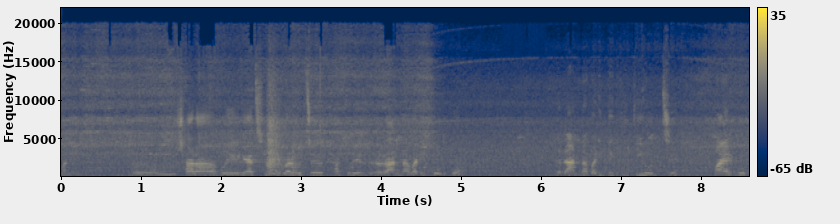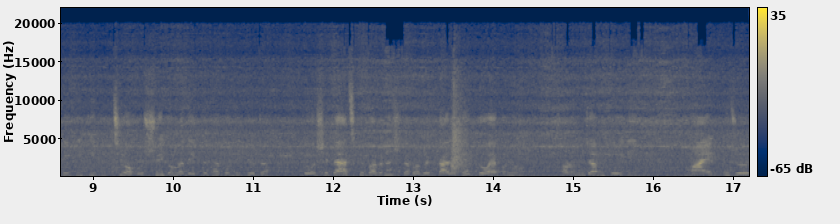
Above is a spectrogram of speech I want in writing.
মানে সারা হয়ে গেছে। এবার হচ্ছে ঠাকুরের রান্নাবাড়ি করব। রান্নাবাড়িতে কী কী হচ্ছে? মায়ের ভোগে কী কী দিচ্ছি? অবশ্যই তোমরা দেখতে থাকো ভিডিওটা। তো সেটা আজকে পাবে না, সেটা পাবে কালকে। তো এখনও সরঞ্জাম তৈরি, মায়ের পুজোর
